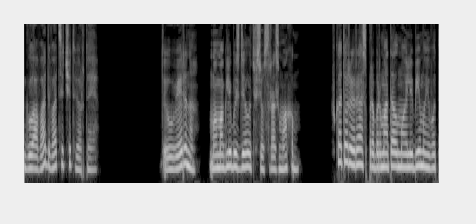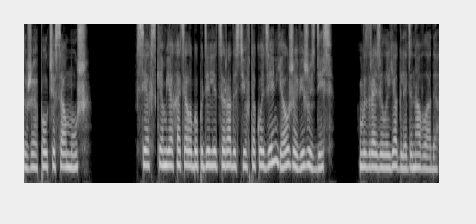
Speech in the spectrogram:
Глава 24. «Ты уверена? Мы могли бы сделать все с размахом». В который раз пробормотал мой любимый вот уже полчаса муж. «Всех, с кем я хотела бы поделиться радостью в такой день, я уже вижу здесь», — возразила я, глядя на Влада.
